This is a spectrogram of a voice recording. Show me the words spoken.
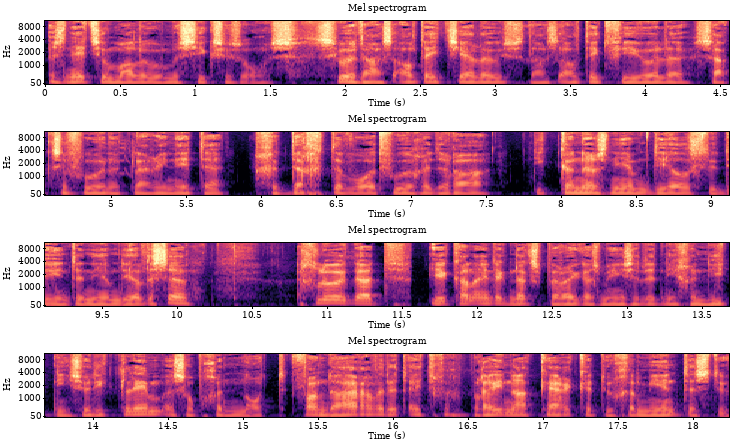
is net so mal oor musiek soos ons. So daar's altyd cellos, daar's altyd viole, saksofone, klarinette, gedigte word voorgedra. Die kinders neem deel, studente neem deel. Dis 'n ek glo dat jy kan eintlik niks bereik as mense dit nie geniet nie. So die klem is op genot. Vandaar word dit uitgebrei na kerke toe, gemeentes toe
